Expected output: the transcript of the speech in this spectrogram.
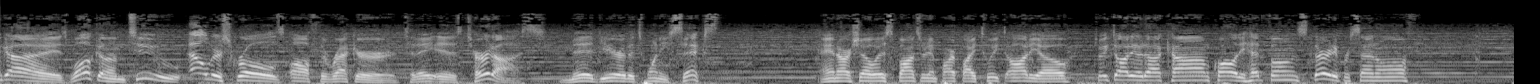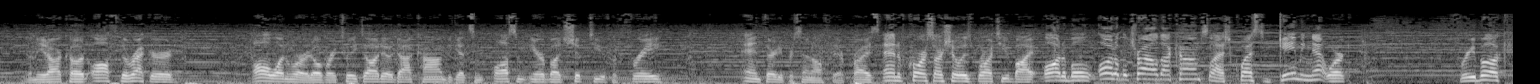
on, guys? Welcome to Elder Scrolls Off the Record. Today is Turdas, mid-year the 26th. And our show is sponsored in part by Tweaked Audio. TweakedAudio.com, quality headphones, 30% off. You'll need our code OFF THE RECORD, all one word, over at tweakedaudio.com to get some awesome earbuds shipped to you for free and 30% off their price. And of course, our show is brought to you by Audible, audibletrial.com slash quest gaming network. Free book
